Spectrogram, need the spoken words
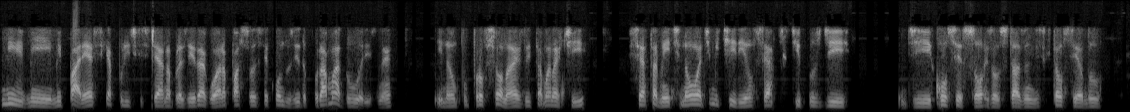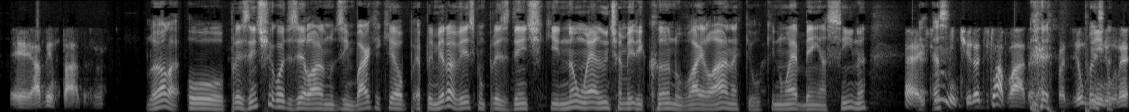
me, me, me, parece que a política externa brasileira agora passou a ser conduzida por amadores, né? E não por profissionais do Itamaraty, certamente não admitiriam certos tipos de, de concessões aos Estados Unidos que estão sendo é, aventadas. Né? Loyola, o presidente chegou a dizer lá no desembarque que é, é a primeira vez que um presidente que não é anti-americano vai lá, né? Que, o que não é bem assim, né? É, isso Essa... é uma mentira deslavada, né? para dizer o mínimo, é. né?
